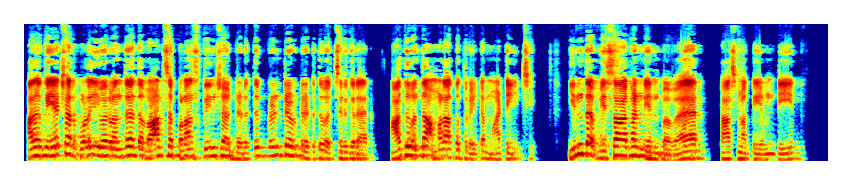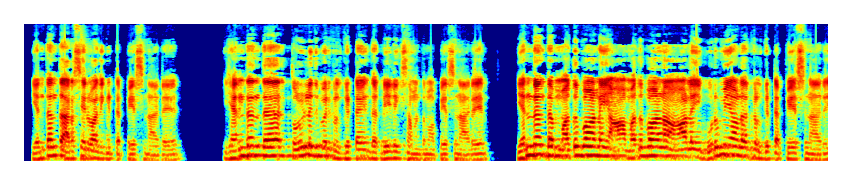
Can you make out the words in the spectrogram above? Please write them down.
அதற்கு ஏற்றார் போல இவர் வந்து அந்த வாட்ஸ்அப் எல்லாம் ஸ்கிரீன்ஷாட் எடுத்து பிரிண்ட் அவுட் எடுத்து வச்சிருக்கிறாரு. அது வந்து அமலாக்கத்துறையிட்ட மாட்டிக்கிச்சு. இந்த விசாகன் என்பவர் டாஸ்மாக் எம்டி எந்தெந்த அரசியல்வாதி கிட்ட பேசினாரு? எந்தெந்த தொழிலதிபர்கள் கிட்ட இந்த டீலிங் சம்பந்தமா பேசினாரு? எந்தெந்த மதுபானை மதுபான ஆலை உரிமையாளர்கள் கிட்ட பேசினாரு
